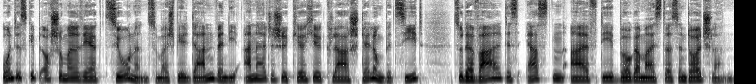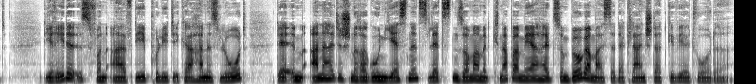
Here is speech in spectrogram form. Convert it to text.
Und es gibt auch schon mal Reaktionen, zum Beispiel dann, wenn die anhaltische Kirche klar Stellung bezieht zu der Wahl des ersten AfD-Bürgermeisters in Deutschland. Die Rede ist von AfD-Politiker Hannes Loth, der im anhaltischen Ragun Jesnitz letzten Sommer mit knapper Mehrheit zum Bürgermeister der Kleinstadt gewählt wurde.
